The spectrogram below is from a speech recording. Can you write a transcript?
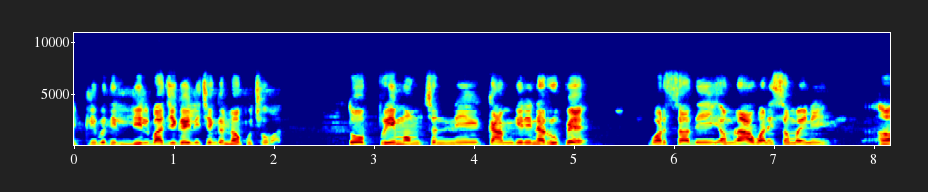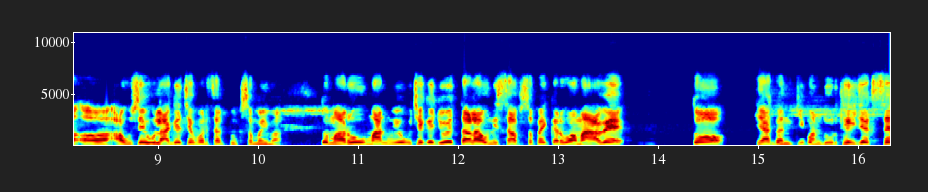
એટલી બધી લીલબાજી ગયેલી છે કે ન પૂછો વાત. તો પ્રી મોન્સૂનની કામગીરીના રૂપે વરસાદી હમણાં આવવાની સમયની આવશે એવું લાગે છે વરસાદ ટૂંક સમયમાં. તો મારું માનવું એવું છે કે જો એ તળાવની સાફ સફાઈ કરવામાં આવે તો ત્યાં ગંદકી પણ દૂર થઈ જશે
